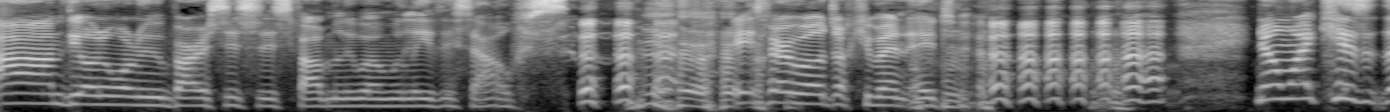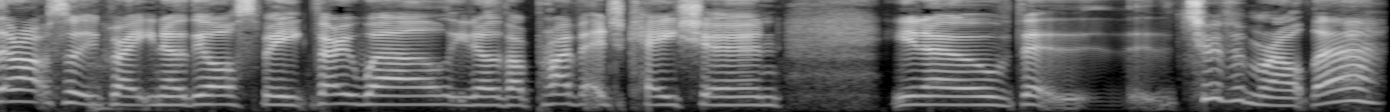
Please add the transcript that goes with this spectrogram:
I'm the only one who embarrasses this family when we leave this house. it's very well documented. no, my kids, they're absolutely great. You know, they all speak very well. You know, they've had private education. You know, the, two of them are out there.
